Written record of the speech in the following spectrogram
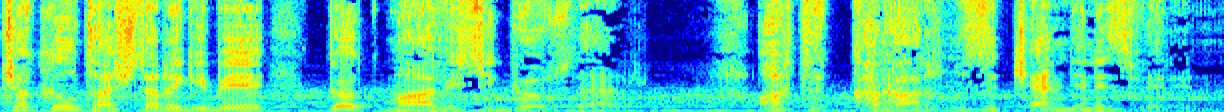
çakıl taşları gibi gök mavisi gözler. Artık kararınızı kendiniz verin.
